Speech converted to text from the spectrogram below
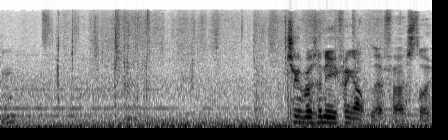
Hmm? Check if there's anything up there first though.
